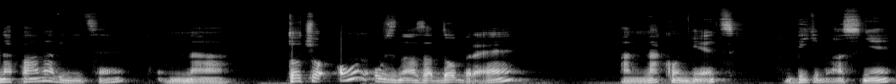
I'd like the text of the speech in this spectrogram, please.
na pána Vinice, na to, čo on uzná za dobré a nakoniec byť vlastne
